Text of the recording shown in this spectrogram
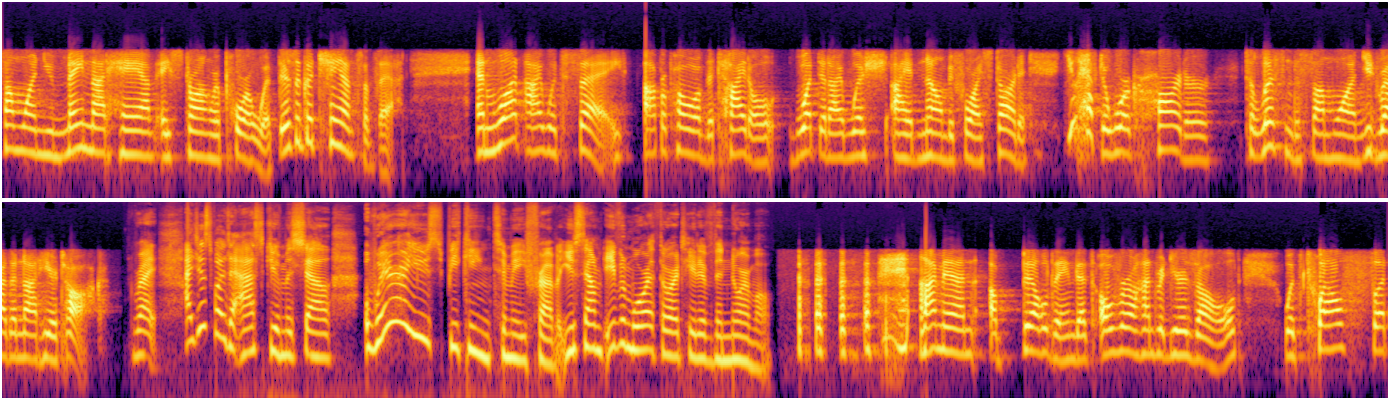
someone you may not have a strong rapport with. There's a good chance of that. And what I would say, apropos of the title, What Did I Wish I Had Known Before I Started? You have to work harder to listen to someone you'd rather not hear talk. Right. I just wanted to ask you, Michelle, where are you speaking to me from? You sound even more authoritative than normal. I'm in a building that's over a 100 years old with 12 foot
